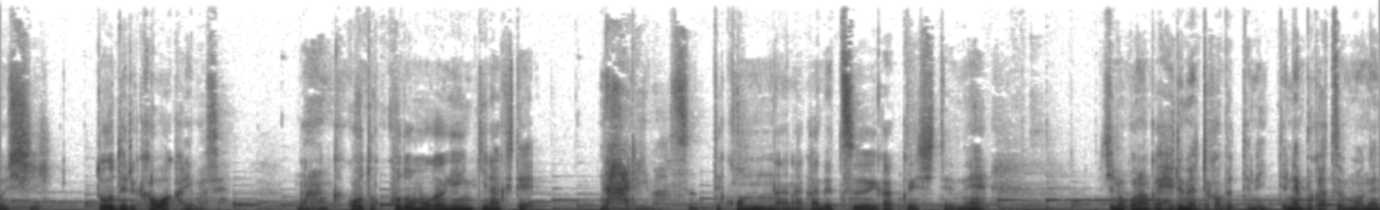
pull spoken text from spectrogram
うしどう出るか分かりません。なんかこう子供が元気なくてなりますってこんな中で通学してねうちの子なんかヘルメットかぶってね行ってね部活もね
